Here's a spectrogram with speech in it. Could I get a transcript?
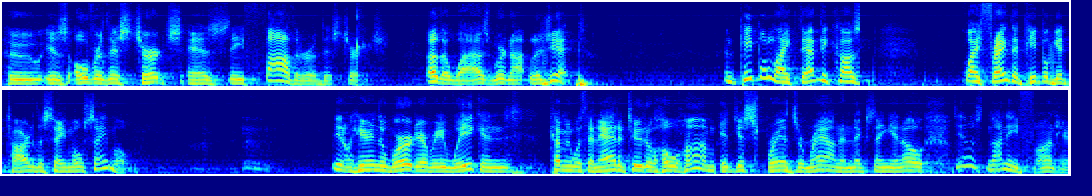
who is over this church as the father of this church. Otherwise, we're not legit. And people like that because quite frankly, people get tired of the same old, same old. You know, hearing the word every week and coming with an attitude of ho hum, it just spreads around, and next thing you know, you know, it's not any fun here.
